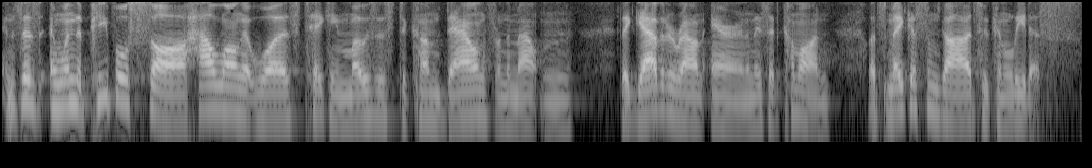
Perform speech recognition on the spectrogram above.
And it says, And when the people saw how long it was taking Moses to come down from the mountain, they gathered around Aaron and they said, Come on, let's make us some gods who can lead us.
